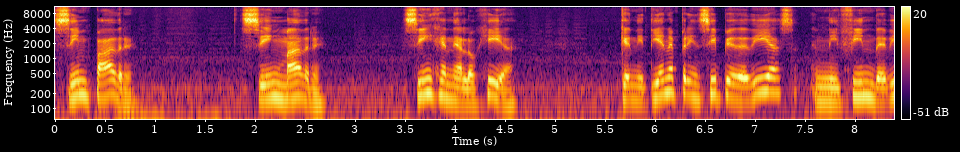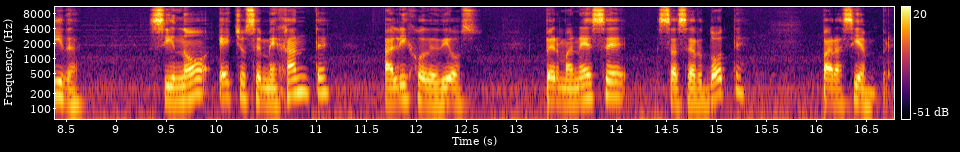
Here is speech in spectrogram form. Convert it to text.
sin padre, sin madre, sin genealogía, que ni tiene principio de días ni fin de vida, sino hecho semejante al Hijo de Dios, permanece sacerdote para siempre.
